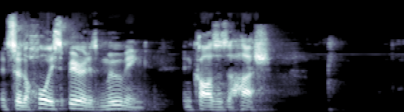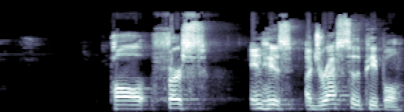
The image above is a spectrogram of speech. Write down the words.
And so the Holy Spirit is moving and causes a hush. Paul, first in his address to the people,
